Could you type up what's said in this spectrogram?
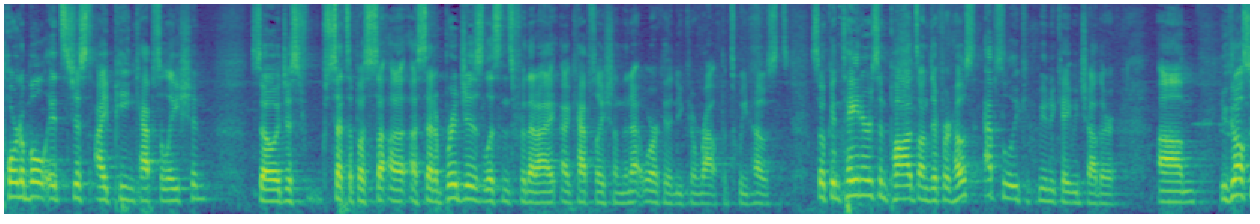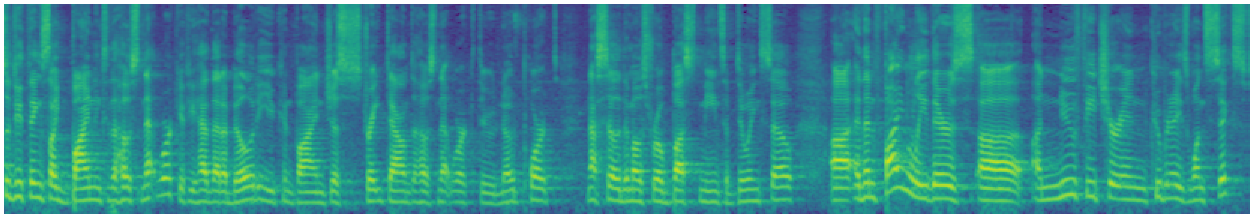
portable. It's just IP encapsulation. So it just sets up a set of bridges, listens for that encapsulation on the network, and then you can route between hosts. So containers and pods on different hosts absolutely can communicate with each other. Um, you can also do things like binding to the host network. If you have that ability, you can bind just straight down to host network through node port necessarily the most robust means of doing so. Uh, and then finally, there's uh, a new feature in Kubernetes 1.6.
